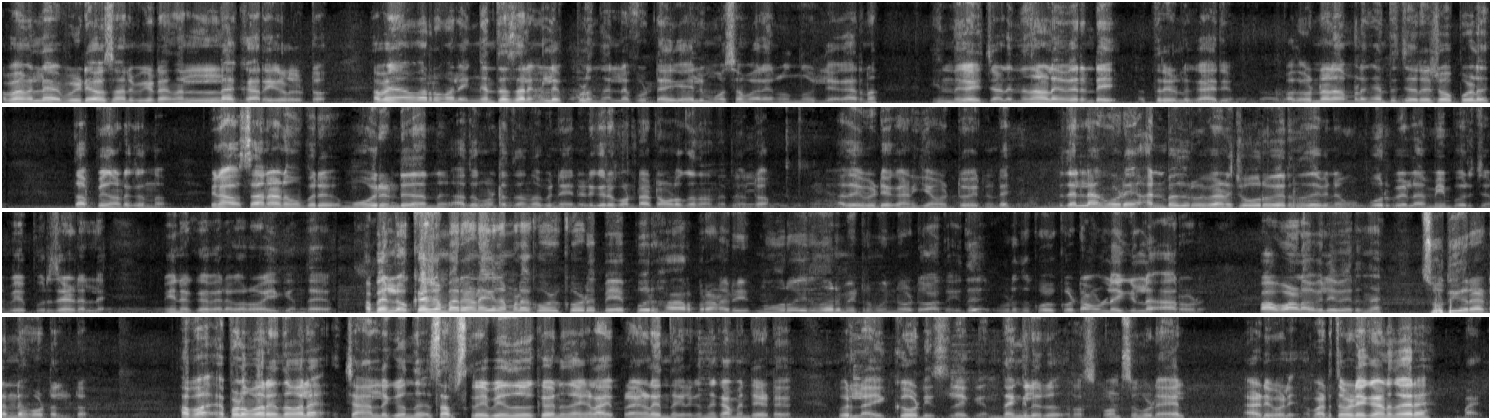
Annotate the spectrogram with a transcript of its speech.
അപ്പം നല്ല വീഡിയോ അവസാനിപ്പിക്കട്ടെ? നല്ല കറികൾ കേട്ടോ അപ്പോൾ ഞാൻ പറഞ്ഞ പോലെ ഇങ്ങനത്തെ സ്ഥലങ്ങളിൽ എപ്പോഴും നല്ല ഫുഡ് കഴിക്കാനും മോശം പറയാനൊന്നുമില്ല കാരണം ഇന്ന് കഴിച്ചാൽ ഇന്ന് നാളെയും വരണ്ടേ? അത്രയേ ഉള്ളൂ കാര്യം. അപ്പോൾ അതുകൊണ്ടാണ് നമ്മൾ ഇങ്ങനത്തെ ചെറിയ ഷോപ്പുകൾ തപ്പി നടക്കുന്നത്. പിന്നെ അവസാനമാണ് മൂപ്പര് മോരുണ്ട് തന്ന് അതും കൊണ്ട് തന്നു. പിന്നെ അതിന്റെ ഇടയ്ക്ക് ഒരു കൊണ്ടാട്ടമുളകും തന്നിരുന്നു കേട്ടോ. അത് വീഡിയോ കാണിക്കാൻ വിട്ടുപോയിട്ടുണ്ട്. ഇതെല്ലാം കൂടി അൻപത് രൂപയാണ് ചോറ് വരുന്നത്. പിന്നെ മുപ്പത് രൂപയുള്ള മീൻ പൊരിച്ചത്. ബേപ്പൂർ സൈഡല്ലേ മീനൊക്കെ വില കുറവായിരിക്കും എന്തായാലും. അപ്പം ലൊക്കേഷൻ പറയുകയാണെങ്കിൽ നമ്മുടെ കോഴിക്കോട് ബേപ്പൂർ ഹാർബറാണ് ഒരു നൂറ് ഇരുന്നൂറ് മീറ്റർ മുന്നോട്ട് പോകാതെ ഇത് ഇവിടുന്ന് കോഴിക്കോട് ടൗണിലേക്കുള്ള ആ റോഡ് അപ്പോൾ ആ വളവിൽ വരുന്ന സുധീറേട്ടന്റെ ഹോട്ടൽ കേട്ടോ അപ്പോൾ എപ്പോഴും പറയുന്ന പോലെ ചാനലിലേക്ക് ഒന്ന് സബ്സ്ക്രൈബ് ചെയ്ത് വെക്കുക. പിന്നെ ഞങ്ങളുടെ അഭിപ്രായങ്ങൾ എന്തെങ്കിലും ഒന്ന് കമന്റ് ചെയ്യട്ടെ ഒരു ലൈക്കോ ഡിസ്ലൈക്കോ എന്തെങ്കിലും ഒരു റെസ്പോൺസും കൂടെ ആയാൽ അടിപൊളി. അപ്പോൾ അടുത്ത വീഡിയോ കാണുന്നവരെ ബൈ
